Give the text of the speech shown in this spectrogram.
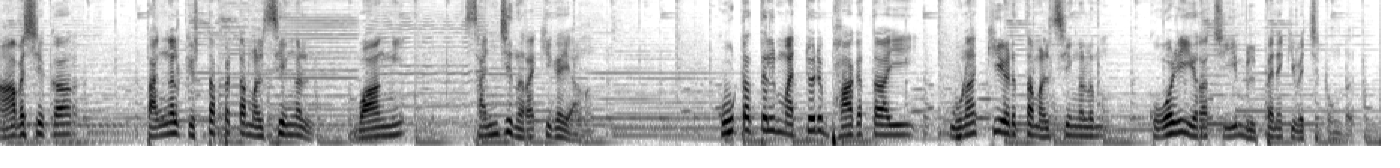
ആവശ്യക്കാർ തങ്ങൾക്കിഷ്ടപ്പെട്ട മത്സ്യങ്ങൾ വാങ്ങി സഞ്ചി നിറയ്ക്കുകയാണ്. കൂട്ടത്തിൽ മറ്റൊരു ഭാഗത്തായി ഉണക്കിയെടുത്ത മത്സ്യങ്ങളും കോഴിയിറച്ചിയും വിൽപ്പനയ്ക്ക് വെച്ചിട്ടുണ്ട്.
